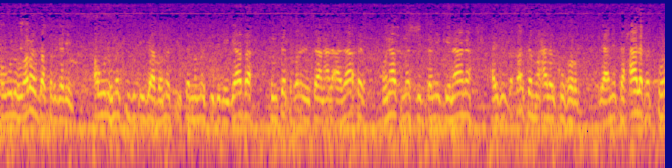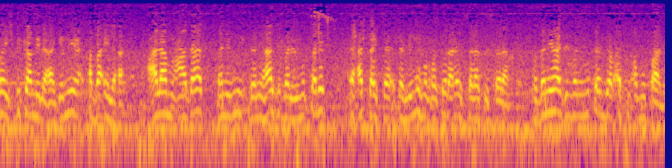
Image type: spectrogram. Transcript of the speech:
أوله وراء القصر قريب. أوله مسجد الإجابة. مسجد يسمى مسجد الإجابة. ثم تدخل الإنسان على الاذاخر هناك مسجد بني كنانة حيث تقاسموا على الكفر. يعني تحالفت قريش بكاملها جميع قبائلها. على معاداة بني بني هاشم بني المطلب حتى يسلموهم الرسول عليه الصلاة والسلام. وبني هاشم بني المطلب يرأسهم أبو طالب.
